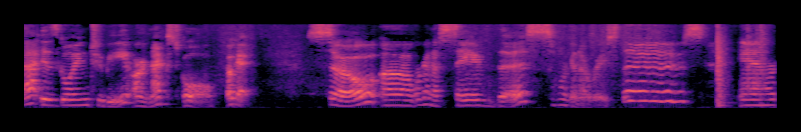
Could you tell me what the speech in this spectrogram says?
That is going to be our next goal. Okay, so uh, we're to save this. We're to erase this. And we're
